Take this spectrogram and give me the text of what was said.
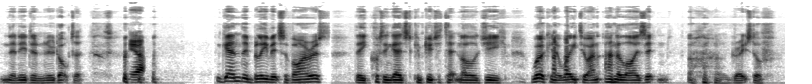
they needed a new doctor. Yeah. Again, they believe it's a virus. The cutting edge computer technology working a way to an- analyze it. great stuff. I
